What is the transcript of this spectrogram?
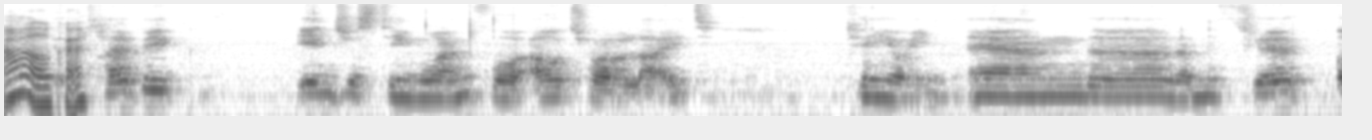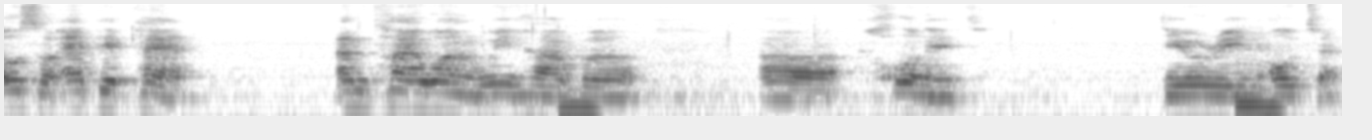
Oh, okay. Tyvek interesting one for ultralight canyoning. And uh, let me check. Also EpiPen. And Taiwan we have a, uh hornet during Mm. autumn.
